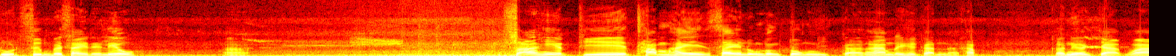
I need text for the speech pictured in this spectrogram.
ดูดซึมไปใส่ได้เร็วอ่า สาเหตุที่ทำให้ใส่ลุงตรงๆนี่ก็งามได้คือกันนะครับ ก็เนื่องจากว่า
